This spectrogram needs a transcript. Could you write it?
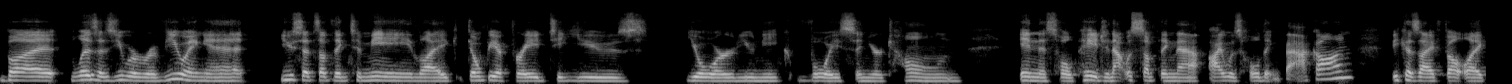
but Liz, as you were reviewing it, you said something to me like, don't be afraid to use your unique voice and your tone in this whole page. And that was something that I was holding back on because I felt like,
